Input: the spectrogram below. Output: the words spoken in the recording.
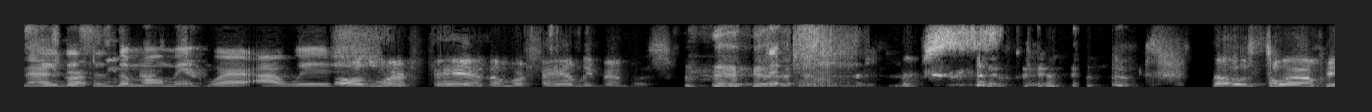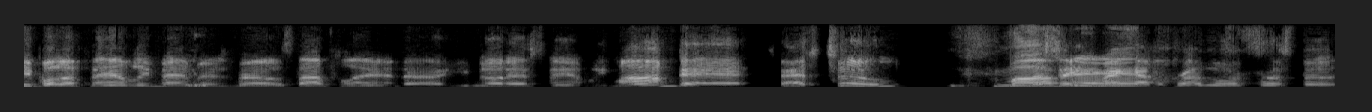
See, this is the out moment where I wish Those weren't fans. Those were family members. Those twelve people are family members, bro. Stop playing, dog. You know that's family. Mom, dad. That's two. Mom, Let's say you might have a brother or sister.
